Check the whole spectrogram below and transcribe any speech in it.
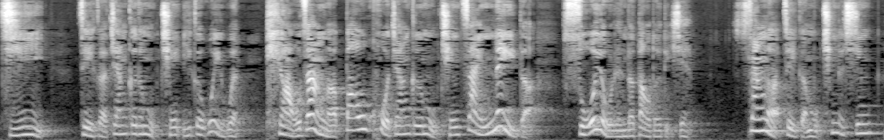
给予这个江歌的母亲一个慰问，挑战了包括江歌母亲在内的所有人的道德底线，伤了这个母亲的心。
